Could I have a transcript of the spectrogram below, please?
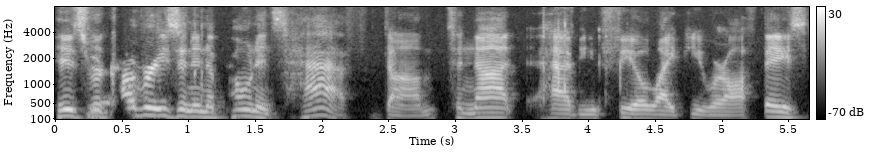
His Yeah. recoveries in an opponent's half, Dom, to not have you feel like you were off base.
